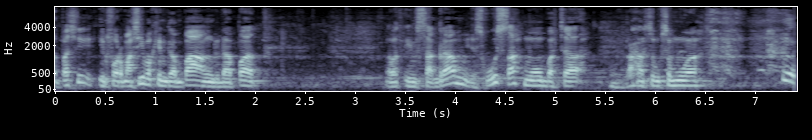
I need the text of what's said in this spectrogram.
Apa sih? Informasi makin gampang didapat. Lewat Instagram ya susah mau baca langsung semua.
